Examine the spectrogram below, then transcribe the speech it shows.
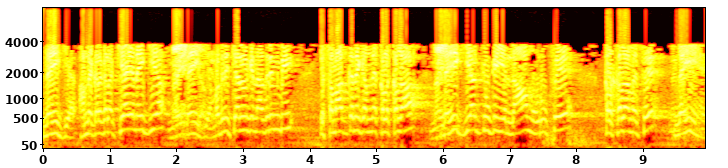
نہیں کیا۔ ہم نے کلکلا کیا یا نہیں کیا؟ نہیں کیا۔ مدنی چینل کے ناظرین بھی یہ سماعت کریں کہ ہم نے کلکلا نہیں۔ کیا۔ کیونکہ یہ لام حروف کلکلا میں سے نہیں۔ ہے۔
